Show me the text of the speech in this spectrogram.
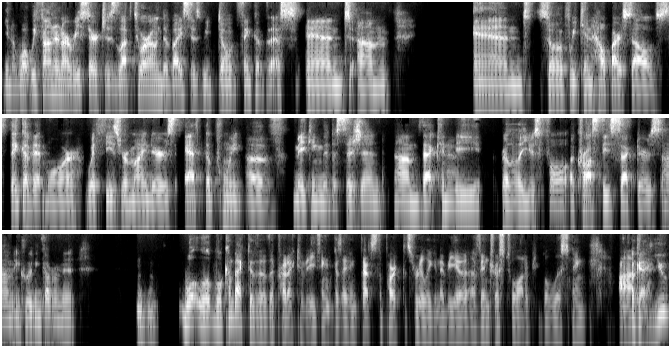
you know what we found in our research is left to our own devices we don't think of this and um, and so, if we can help ourselves think of it more with these reminders at the point of making the decision, um, that can be really useful across these sectors, um, including government. Mm-hmm. We'll, we'll come back to the, the productivity thing because I think that's the part that's really going to be a, of interest to a lot of people listening. Um, okay. You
